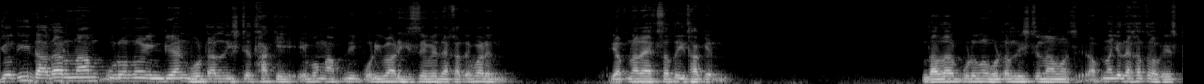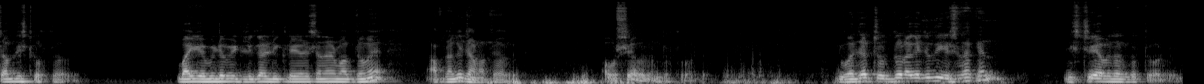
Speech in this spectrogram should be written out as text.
যদি দাদার নাম পুরনো ইন্ডিয়ান ভোটার লিস্টে থাকে এবং আপনি পরিবার হিসেবে দেখাতে পারেন যে আপনারা একসাথেই থাকেন। দাদার পুরনো ভোটার লিস্টে নাম আছে। আপনাকে দেখাতে হবে এস্টাবলিশ করতে হবে। বাই এভিডেভিট লিগাল ডিক্লারেশনের মাধ্যমে আপনাকে জানাতে হবে। অবশ্যই আবেদন করতে পারবেন। দু হাজার চোদ্দোর আগে যদি এসে থাকেন, নিশ্চয়ই আবেদন করতে পারবেন।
